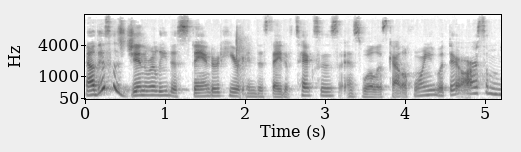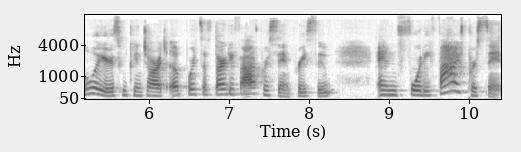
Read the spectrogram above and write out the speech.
Now, this is generally the standard here in the state of Texas as well as California, but there are some lawyers who can charge upwards of 35% pre suit and 45%.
